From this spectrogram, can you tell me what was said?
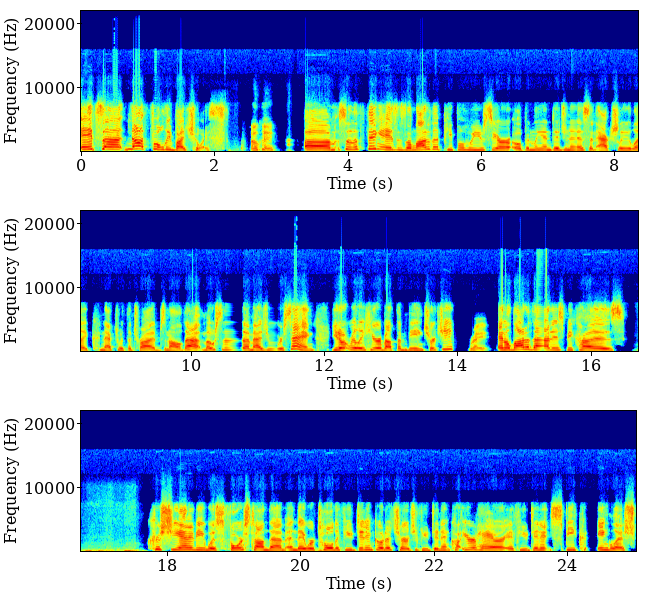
it's uh not fully by choice. okay Um, so the thing is, is a lot of the people who you see are openly indigenous and actually like connect with the tribes and all that. Most of them, as you were saying, you don't really hear about them being churchy. right And a lot of that is because Christianity was forced on them and they were told if you didn't go to church, if you didn't cut your hair, if you didn't speak English,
